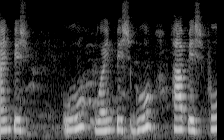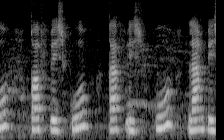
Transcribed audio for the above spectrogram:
আইন পেশ উ গোয়াইন পেশ গু, ফা পেশ ফু কফ পেশ কু, কাফ পেশ কু, লাম পেশ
